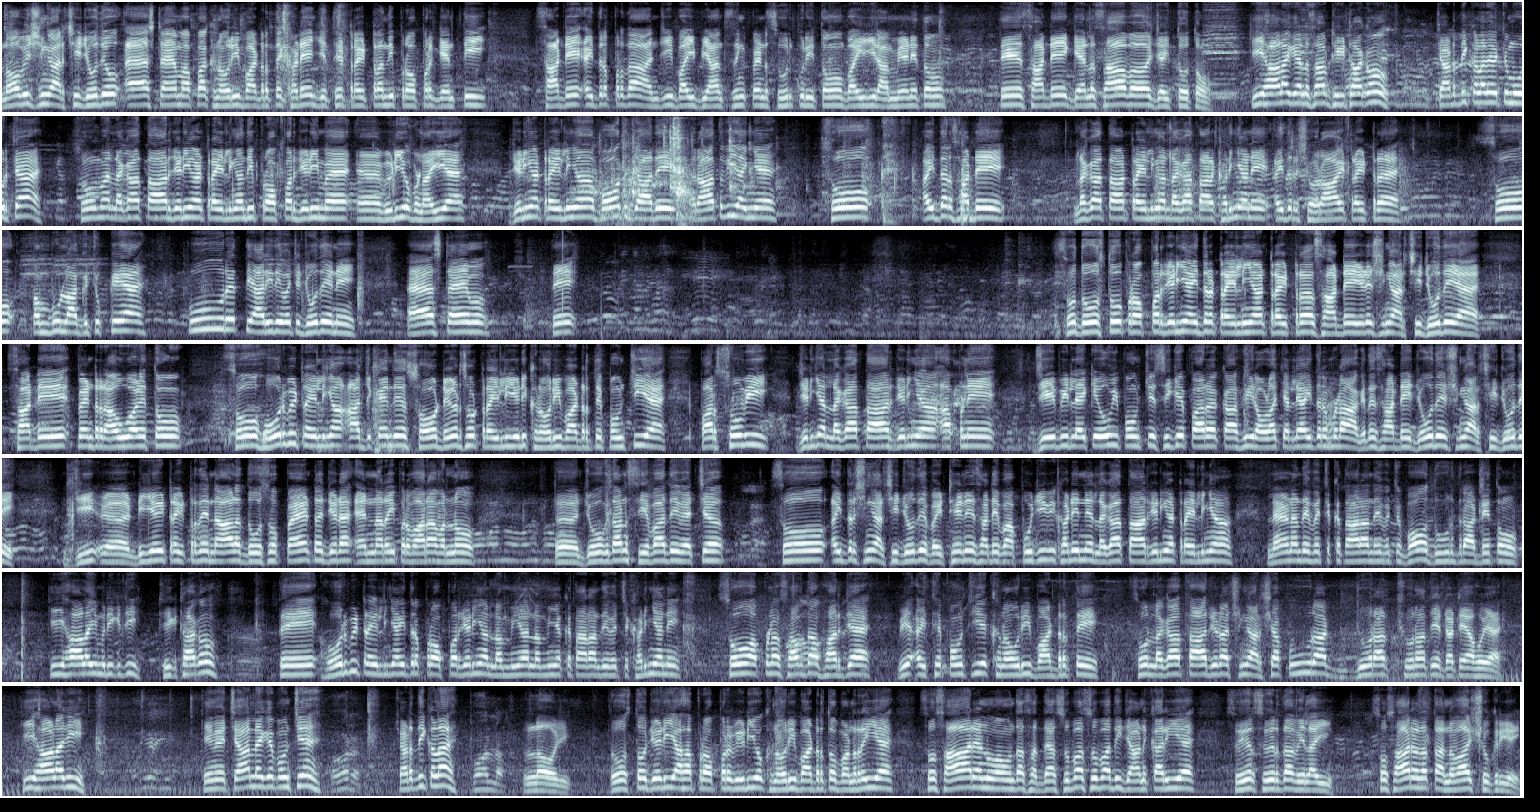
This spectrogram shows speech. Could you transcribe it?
ਲਓ ਵੀ ਸੰਘਰਸ਼ੀ ਜੋਧਿਓ ਇਸ ਟਾਈਮ ਆਪਾਂ ਖਨੌਰੀ ਬਾਰਡਰ ਤੇ ਖੜੇ ਹਾਂ, ਜਿੱਥੇ ਟਰੈਕਟਰਾਂ ਦੀ ਪ੍ਰੋਪਰ ਗਿਣਤੀ ਸਾਡੇ ਇਧਰ ਪ੍ਰਧਾਨ ਜੀ ਬਾਈ ਬਿਆੰਤ ਸਿੰਘ ਪਿੰਡ ਸੂਰਪੁਰੀ ਤੋਂ, ਬਾਈ ਜੀ ਰਾਮਿਆਣੇ ਤੋਂ ਤੇ ਸਾਡੇ ਗਿੱਲ ਸਾਹਿਬ ਜੈਤੋ ਤੋਂ। ਕੀ ਹਾਲ ਹੈ ਗਿੱਲ ਸਾਹਿਬ, ਠੀਕ ਠਾਕ ਹੋ? ਚੜ੍ਹਦੀ ਕਲਾ ਦੇ ਵਿੱਚ ਮੋਰਚਾ ਹੈ? ਸੋ ਮੈਂ ਲਗਾਤਾਰ ਜਿਹੜੀਆਂ ਟਰੈਲੀਆਂ ਦੀ ਪ੍ਰੋਪਰ ਜਿਹੜੀ ਮੈਂ ਵੀਡੀਓ ਬਣਾਈ ਹੈ, ਜਿਹੜੀਆਂ ਟਰੈਲੀਆਂ ਬਹੁਤ ਜ਼ਿਆਦਾ ਰਾਤ ਵੀ ਆਈਆਂ, ਸੋ ਇਧਰ ਸਾਡੇ ਲਗਾਤਾਰ ਟਰੈਲੀਆਂ ਲਗਾਤਾਰ ਖੜੀਆਂ ਨੇ, ਇਧਰ ਸ਼ਿਵਰਾਜ ਟਰੈਕਟਰ ਹੈ ਸੋ ਤੰਬੂ ਲੱਗ ਚੁੱਕੇ ਆ ਪੂਰੇ ਤਿਆਰੀ ਦੇ ਵਿੱਚ ਯੋਧੇ ਨੇ ਇਸ ਟਾਈਮ ਤੇ ਸੋ ਦੋਸਤੋ ਪ੍ਰੋਪਰ ਜਿਹੜੀਆਂ ਇਧਰ ਟਰੈਲੀਆਂ, ਟਰੈਕਟਰ, ਸਾਡੇ ਜਿਹੜੇ ਸੰਘਰਸ਼ੀ ਯੋਧੇ ਆ ਸਾਡੇ ਪਿੰਡ ਰਾਊ ਵਾਲੇ ਤੋਂ ਸੋ ਹੋਰ ਵੀ ਟਰੈਲੀਆਂ, ਅੱਜ ਕਹਿੰਦੇ 100 150 ਟਰੈਲੀ ਜਿਹੜੀ ਖਨੌਰੀ ਬਾਰਡਰ ਤੇ ਪਹੁੰਚੀ ਹੈ। ਪਰਸੋਂ ਵੀ ਜਿਹੜੀਆਂ ਲਗਾਤਾਰ ਜਿਹੜੀਆਂ ਆਪਣੇ ਜੇਬੀ ਲੈ ਕੇ ਉਹ ਵੀ ਪਹੁੰਚੇ ਸੀਗੇ, ਪਰ ਕਾਫੀ ਰੌਲਾ ਚੱਲਿਆ। ਇਧਰ ਮੜਾਕ ਦੇ ਸਾਡੇ ਯੋਧੇ ਸੰਘਰਸ਼ੀ ਯੋਧੇ ਜੀ ਡੀਆਈ ਟਰੈਕਟਰ ਦੇ ਨਾਲ 265 ਜਿਹੜਾ ਐਨਆਰਆਈ ਪਰਿਵਾਰਾਂ ਵੱਲੋਂ ਯੋਗਦਾਨ ਸੇਵਾ ਦੇ ਵਿੱਚ। ਸੋ ਇਧਰ ਸੰਘਰਸ਼ੀ ਯੋਧੇ ਬੈਠੇ ਨੇ, ਸਾਡੇ ਬਾਪੂ ਜੀ ਵੀ ਖੜੇ ਨੇ। ਲਗਾਤਾਰ ਜਿਹੜੀਆਂ ਟਰੈਲੀਆਂ ਲੈਣਾਂ ਦੇ ਵਿੱਚ, ਕਤਾਰਾਂ ਦੇ ਵਿੱਚ ਬਹੁਤ ਦੂਰ ਦਰਾਡੇ ਤੋਂ ਕੀ ਹਾਲ ਹੈ ਜੀ ਅਮਰੀਕ ਜੀ? ਠੀਕ ਠਾਕ ਹੋ? ਤੇ ਹੋਰ ਵੀ ਟਰੈਲੀਆਂ ਇਧਰ ਪ੍ਰੋਪਰ ਜਿਹੜੀਆਂ ਲੰਮੀਆਂ ਲੰਮੀਆਂ ਕਤਾਰਾਂ ਦੇ ਵਿੱਚ ਖੜੀਆਂ ਨੇ। ਸੋ ਆਪਣਾ ਸਭ ਦਾ ਫਰਜ਼ ਹੈ ਵੀ ਇੱਥੇ ਪਹੁੰਚੀਏ ਖਨੌਰੀ ਬਾਰਡਰ ਤੇ। ਸੋ ਲਗਾਤਾਰ ਜਿਹੜਾ ਸੰਘਰਸ਼ ਆ ਪੂਰਾ ਜੋਰਾਂ ਸ਼ੋਰਾਂ ਤੇ ਡਟਿਆ ਹੋਇਆ ਹੈ। ਕੀ ਹਾਲ ਆ ਜੀ? ਕਿਵੇਂ ਚਾਹ ਲੈ ਕੇ ਪਹੁੰਚੇ? ਹੋਰ? ਚੜ੍ਹਦੀ ਕਲਾ ਲਓ ਜੀ। ਦੋਸਤੋ ਜਿਹੜੀ ਆਹ ਪ੍ਰੋਪਰ ਵੀਡੀਓ ਖਨੌਰੀ ਬਾਰਡਰ ਤੋਂ ਬਣ ਰਹੀ ਹੈ ਸੋ ਸਾਰਿਆਂ ਨੂੰ ਆਉਣ ਦਾ ਸੱਦਾ ਸਵੇਰ ਸਵੇਰ ਦੀ ਜਾਣਕਾਰੀ ਹੈ। ਸਵੇਰ ਸਵੇਰ ਦਾ ਵੇਲਾ ਜੀ। ਸੋ ਸਾਰਿਆਂ ਦਾ ਧੰਨਵਾਦ ਸ਼ੁਕਰੀਆ ਜੀ।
